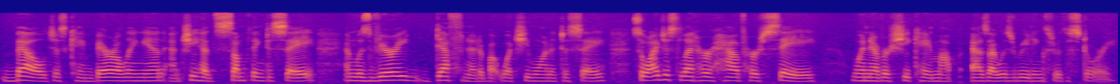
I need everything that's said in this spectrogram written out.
Belle just came barreling in and she had something to say and was very definite about what she wanted to say. So I just let her have her say whenever she came up as I was reading through the story.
